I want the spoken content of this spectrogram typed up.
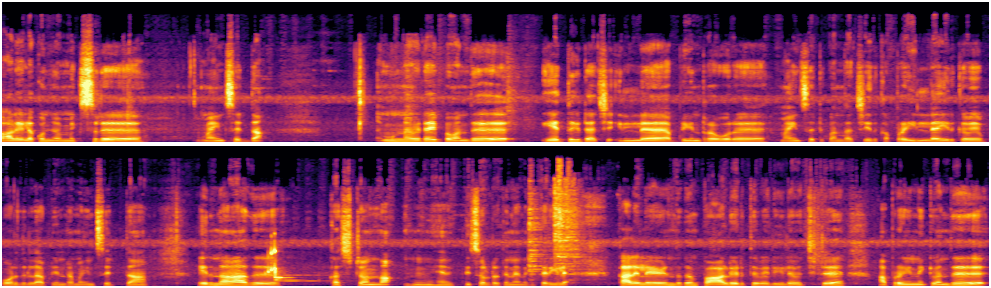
காலையில் கொஞ்சம் மிக்சடு மைண்ட் செட் தான். முன்னை விட இப்போ வந்து ஏற்றுக்கிட்டாச்சு இல்லை அப்படின்ற ஒரு மைண்ட் செட்டுக்கு வந்தாச்சு. இதுக்கப்புறம் இல்லை இருக்கவே போகிறதில்ல அப்படின்ற மைண்ட் செட் தான். இருந்தாலும் அது கஷ்டம்தான். எப்படி சொல்கிறதுன்னு எனக்கு தெரியல. காலையில் எழுந்ததும் பால் எடுத்து வெளியில் வச்சுட்டு அப்புறம் இன்றைக்கி வந்து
